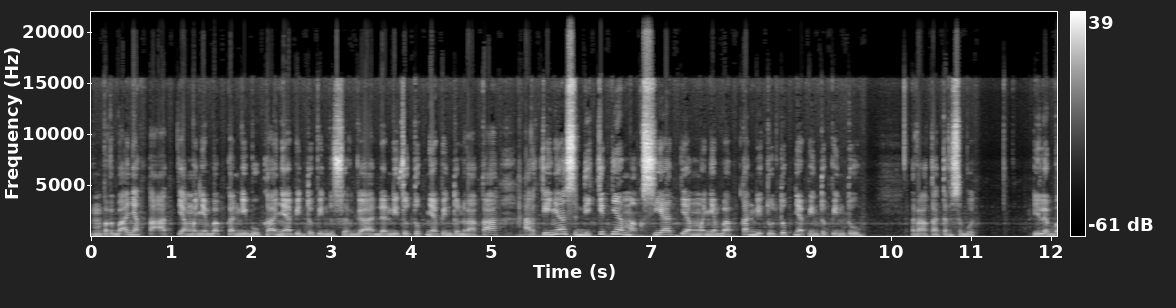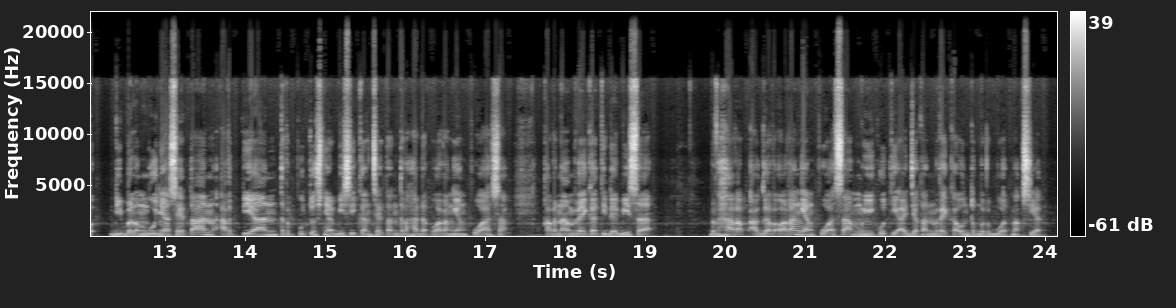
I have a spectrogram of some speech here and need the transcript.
memperbanyak taat yang menyebabkan dibukanya pintu-pintu surga dan ditutupnya pintu neraka, artinya sedikitnya maksiat yang menyebabkan ditutupnya pintu-pintu neraka tersebut. Di belenggunya setan, artian terputusnya bisikan setan terhadap orang yang puasa, karena mereka tidak bisa berharap agar orang yang puasa mengikuti ajakan mereka untuk berbuat maksiat.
